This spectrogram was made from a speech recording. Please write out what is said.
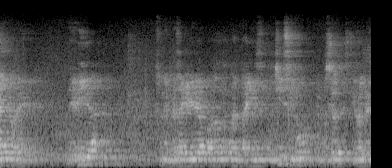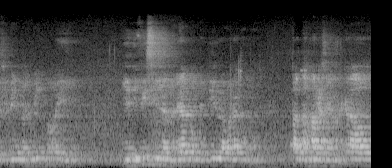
años de, de, vida. Es una empresa que viene aportando con el país muchísimo, hemos sido testigos del crecimiento del mismo y, y es difícil en realidad competir ahora con tantas marcas en el mercado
